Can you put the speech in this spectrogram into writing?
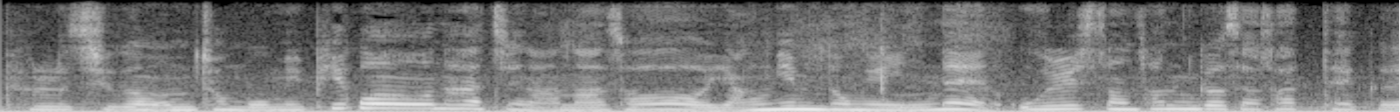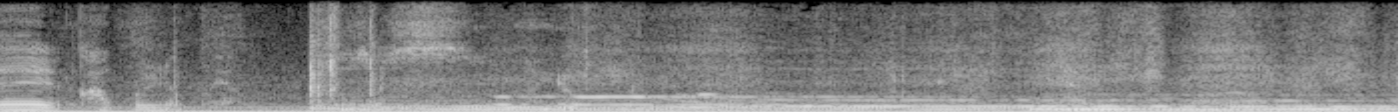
별로 지금 엄청 몸이 피곤하진 않아서 양림동에 있는 우일선 선교사 사택을 가보려고요. I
